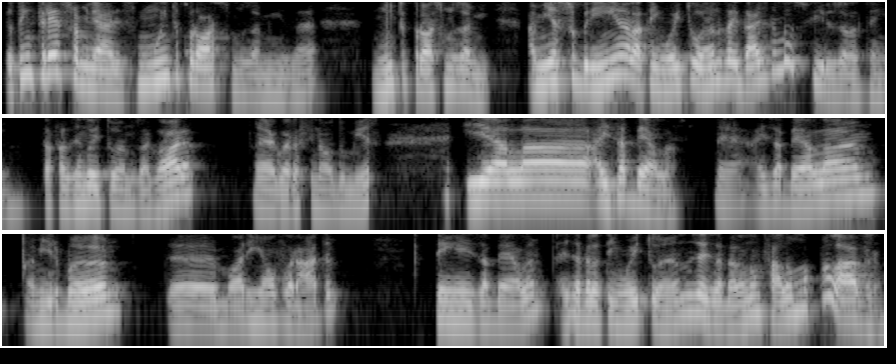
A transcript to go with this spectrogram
eu tenho três familiares muito próximos a mim, né? Muito próximos a mim. A minha sobrinha, ela tem oito anos, a idade dos meus filhos, ela tem, tá fazendo oito anos agora, é agora final do mês. E ela, a Isabela, né? A Isabela, a minha irmã, uh, mora em Alvorada, tem a Isabela, a Isabela tem oito anos, a Isabela não fala uma palavra,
